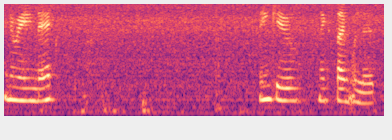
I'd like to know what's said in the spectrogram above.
Anyway, next. Thank you. Next time ulit.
